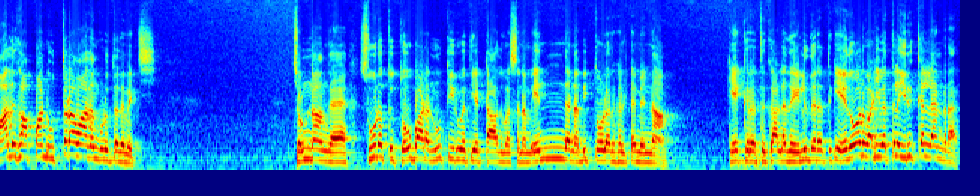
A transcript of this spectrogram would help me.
பாதுகாப்பாண்டு உத்தரவாதம் கொடுத்ததை வச்சு. சொன்னாங்க சூரத்து தோபாட நூற்றி இருபத்தி எட்டாவது வசனம் எந்த நபித்தோழர்கள்ட்டும் என்ன? கேட்குறதுக்கு அல்லது எழுதுறதுக்கு ஏதோ ஒரு வடிவத்தில் இருக்கல்லன்றார்.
